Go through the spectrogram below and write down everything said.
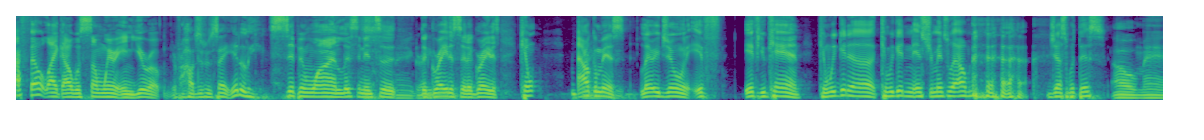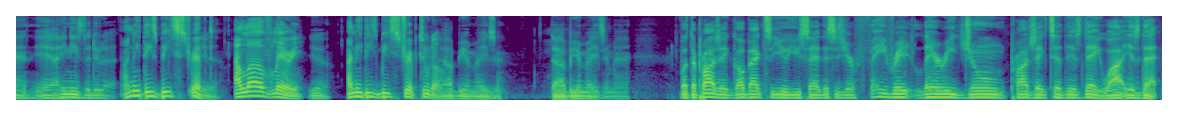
I felt like I was somewhere in Europe I'll just say Italy. sipping wine, listening to Man, the greatest of the greatest. Can Alchemist, Larry June, if if you can, can we get a can we get an instrumental album just with this? Oh man, yeah, he needs to do that. I need these beats stripped. Yeah. I love Larry. Yeah, I need these beats stripped too, though. that'd be amazing. That'd be amazing, man. But the project, go back to you. You said this is your favorite Larry June project to this day. Why is that?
